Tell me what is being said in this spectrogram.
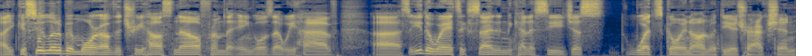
Uh, you can see a little bit more of the treehouse now from the angles that we have. Uh, so either way, it's exciting to kind of see just what's going on with the attraction.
